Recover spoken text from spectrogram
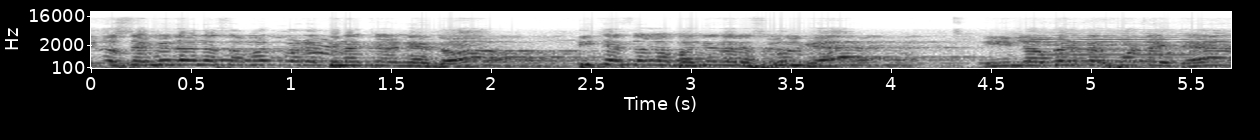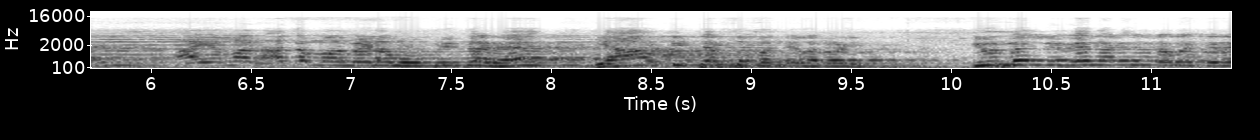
ಇದು ಸಂವಿಧಾನ ಸಮರ್ಪಣೆ ದಿನಾಚರಣೆದು ಟೀಚರ್ಸ್ ಎಲ್ಲ ಬಂದಿದ್ದಾರೆ ಸ್ಕೂಲ್ಗೆ ಇಲ್ಲಿ ಅಂಬೇಡ್ಕರ್ ಫೋಟೋ ಇದೆ. ಆ ಎಮ್ಮ ರಾಜಮ್ಮ ಮೇಡಮ್ ಒಬ್ಬರಿದ್ದಾರೆ ಯಾವ ಟೀಚರ್ಸ್ ಬಂದಿಲ್ಲ ನೋಡಿ. ಇವ್ರ ಮೇಲೆ ನೀವೇನ್ ಆಕ್ಷನ್ ತಗೋತೀರ?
